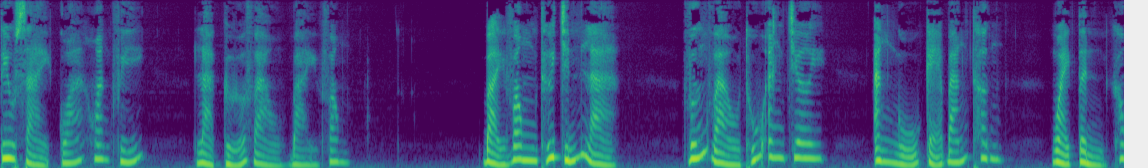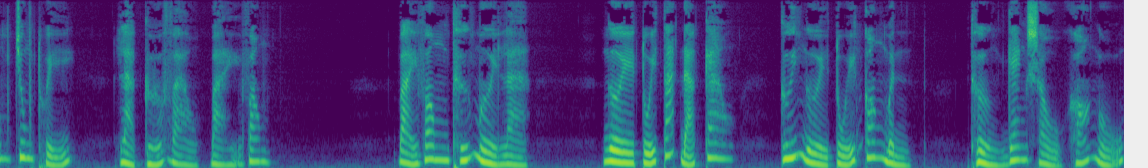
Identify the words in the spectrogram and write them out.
tiêu xài quá hoang phí là cửa vào bài vong. Bài vong thứ chín là vướng vào thú ăn chơi, ăn ngủ kẻ bán thân, ngoại tình không chung thủy là cửa vào bài vong. Bài vong thứ mười là người tuổi tác đã cao, cưới người tuổi con mình, thường ghen sầu khó ngủ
